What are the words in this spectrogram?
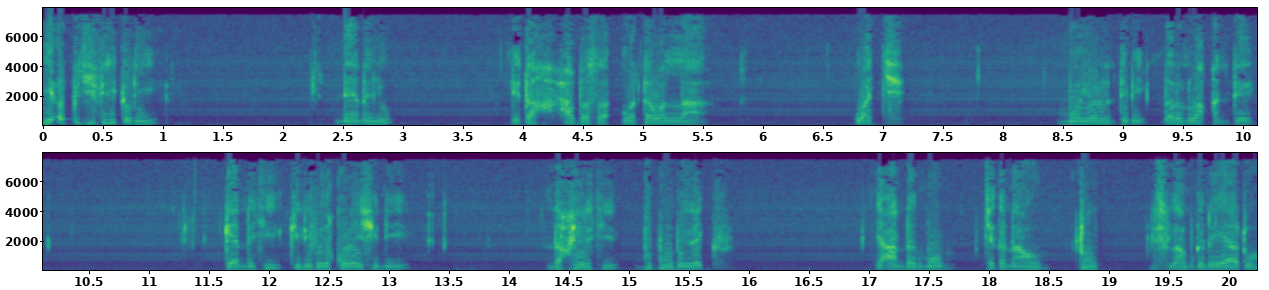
ñi ëpp ci firikat yi nee nañu li tax xabasa wa tawalla wàcc mooy yonante bi da doon waxante kenn ci kilifay Quraysh nii ndax xir ci bu tuubee rek ñu ànd ak moom ca gannaawam tuub. Lislaam gën a yaatu.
